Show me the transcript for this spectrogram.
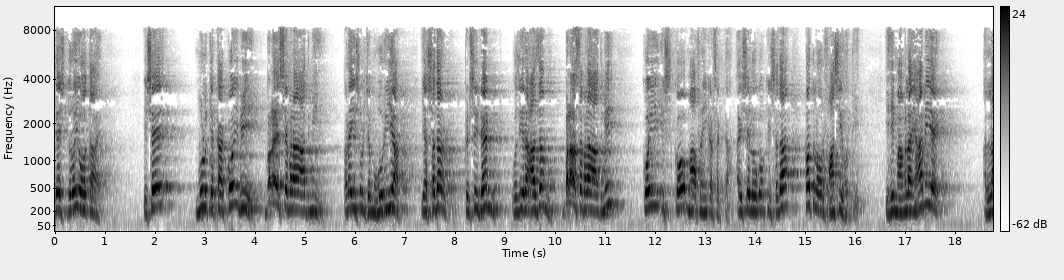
دیش دروہی ہوتا ہے۔ اسے ملک کا کوئی بھی بڑے سے بڑا آدمی، رئیس الجمہوریہ یا صدر، پریسیڈنٹ، وزیر اعظم، بڑا سے بڑا آدمی، کوئی اس کو معاف نہیں کر سکتا۔ ایسے لوگوں کی سزا قتل اور پھانسی ہوتی ہے۔ یہی معاملہ یہاں بھی ہے۔ اللہ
